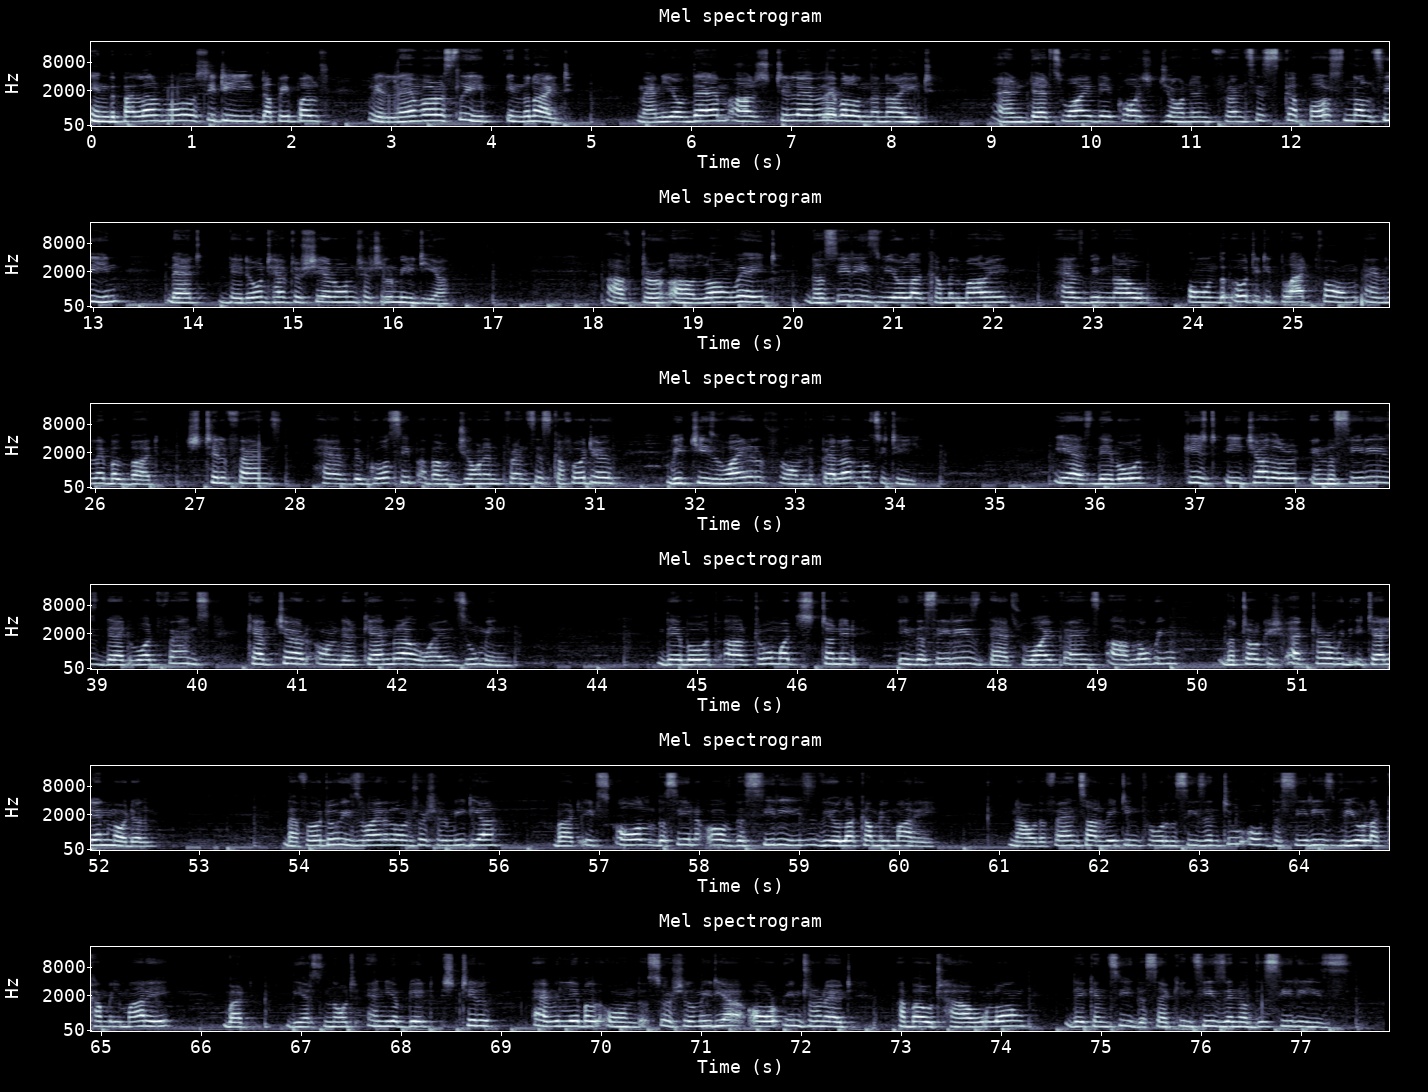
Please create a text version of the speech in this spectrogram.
In the Palermo city, the people will never sleep in the night. Many of them are still available on the night, and that's why they coach Can and Francesca personal scene that they don't have to share on social media. After a long wait, the series Viola come il mare has been now on the OTT platform available, but still fans have the gossip about Can and Francesca photo, which is viral from the Palermo city. Yes, they both kissed each other in the series that what fans captured on their camera while zooming. They both are too much stunned in the series, that's why fans are loving the Turkish actor with Italian model. The photo is viral on social media, but it's all the scene of the series Viola come il mare. Now the fans are waiting for the season 2 of the series Viola come il mare, but there's not any update still available on the social media or internet about how long they can see the second season of the series.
